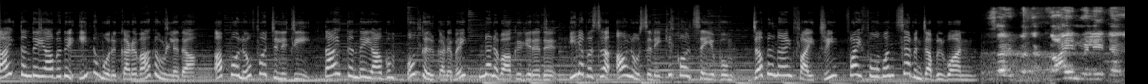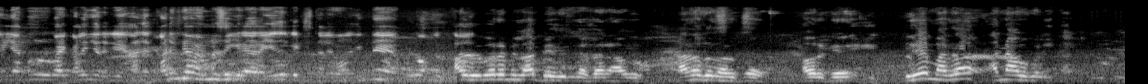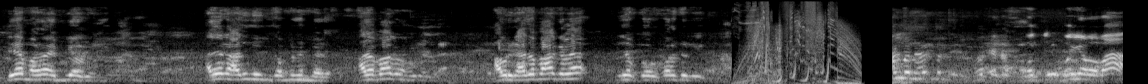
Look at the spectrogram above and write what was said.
தாய் தந்தையாவது இன்னும் ஒரு கனவாக உள்ளதா? அப்போலோ ஃபர்டிலிட்டி தாய் தந்தையாகும் உங்கள் கனவை நனவாக்குகிறது. இலவச ஆலோசனைக்கு கால் செய்யவும். Double nine five three five four one seven double one sir இப்போ இந்த காயின் வெளியிட்டாங்க இல்லையா? நூறு ரூபாய் கலைஞருக்கு. அதை கடுமையாக விமர்சிக்கிறாரு எதிர்க்கட்சி தலைவர். என்ன? அது விவரமில்லாம பேசியிருக்கார் சார். அவர் அனதுலருக்கு அவருக்கு இதே மாதிரி தான் அண்ணாவுக்கு இதே மாதிரி தான் அதே அதுக்கு சம்மந்தம் வேணும் அதை பார்க்க முடியல அவருக்கு அதை பார்க்கல. இதை கொ- குறைச்சிட்டு ஓகே ஓகேவாப்பா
